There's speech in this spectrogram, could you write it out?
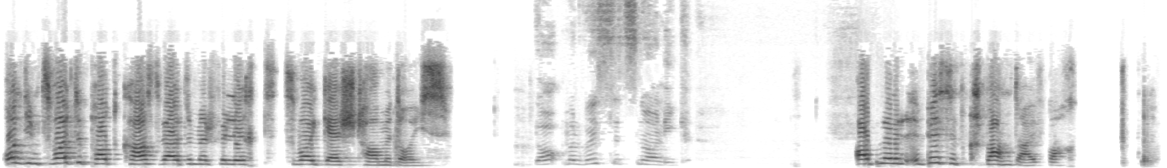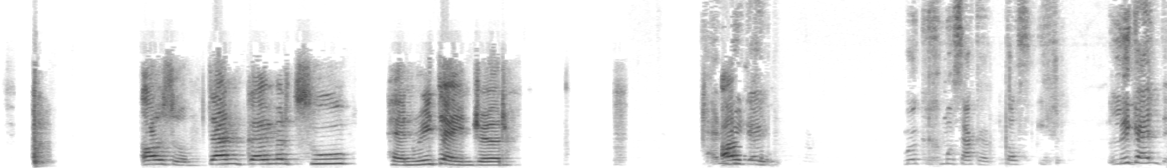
Und im zweiten Podcast werden wir vielleicht zwei Gäste haben mit uns. Ja, wir wissen es noch nicht. Aber ein bisschen gespannt einfach. Also, dann gehen wir zu Henry Danger. Henry Also. Danger. Wirklich, ich muss sagen, das ist Legende,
